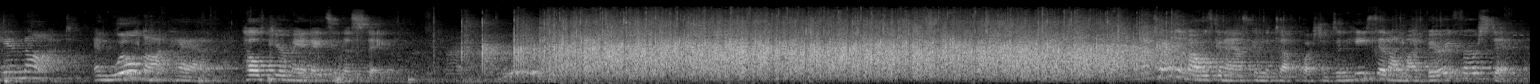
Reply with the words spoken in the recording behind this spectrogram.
cannot and will not have health care mandates in this state. I was going to ask him the tough questions, and he said on my very first day,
